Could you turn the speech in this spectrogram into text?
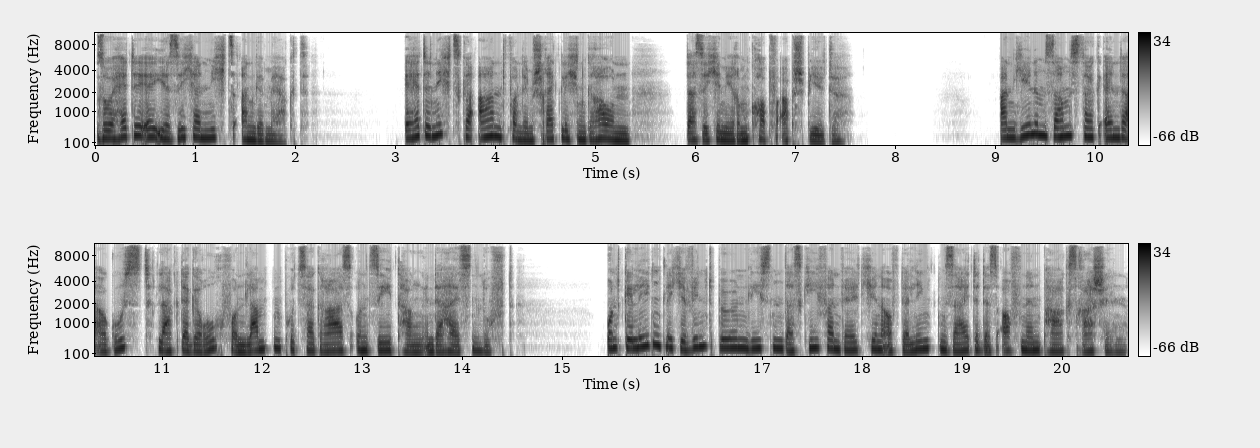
so hätte er ihr sicher nichts angemerkt. Er hätte nichts geahnt von dem schrecklichen Grauen, das sich in ihrem Kopf abspielte. An jenem Samstag Ende August lag der Geruch von Lampenputzergras und Seetang in der heißen Luft. Und gelegentliche Windböen ließen das Kiefernwäldchen auf der linken Seite des offenen Parks rascheln.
